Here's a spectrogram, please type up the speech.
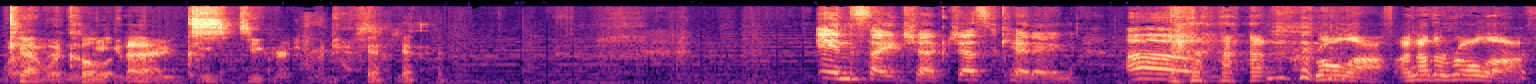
Well, that wouldn't Chemical make it a very X. secret. Insight check. Just kidding. Um, roll off. Another roll off.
